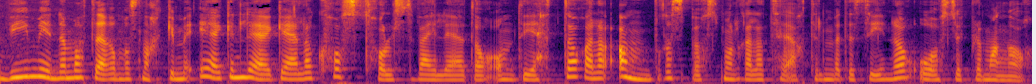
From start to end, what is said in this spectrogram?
Vi minner om at dere må snakke med egen lege eller kostholdsveileder om dietter eller andre spørsmål relatert til medisiner og supplementer.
